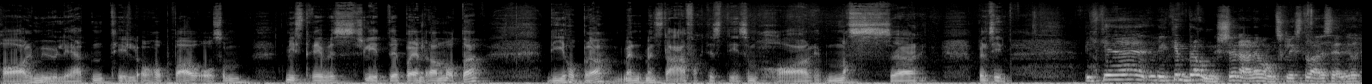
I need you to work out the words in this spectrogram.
har muligheten til å hoppe av, og som mistrives, sliter på en eller annen måte, de hopper av, men, mens det er faktisk de som har masse bensin. Hvilke, hvilke bransjer er det vanskeligst å være senior?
